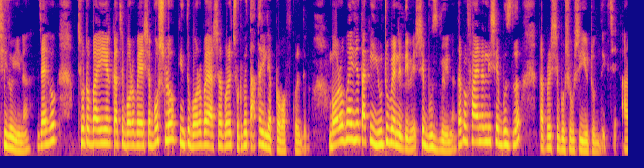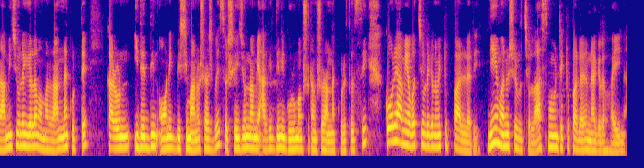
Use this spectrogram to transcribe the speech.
ছিলই না। যাই হোক, ছোটো ভাইয়ের কাছে বড় ভাই এসে বসল, কিন্তু বড় ভাই আসার পরে ছোটো ভাই তাড়াতাড়ি ল্যাপটপ অফ করে দিল। বড় ভাই যে তাকে ইউটিউব এনে দিবে, সে বুঝলোই না। তারপর ফাইনালি সে বুঝলো, তারপরে সে বসে বসে ইউটিউব দেখছে। আর আমি চলে গেলাম আমার রান্না করতে। কারণ ঈদের দিন অনেক বেশি মানুষ আসবে তো সেই জন্য আমি আগের দিনই গরু, মাংস, টাংস রান্না করে ফেলছি। করে আমি আবার চলে গেলাম একটু পার্লারে। মেয়ে মানুষের বুঝছ লাস্ট মোমেন্টে একটু পার্লারে না গেলে হয় না।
